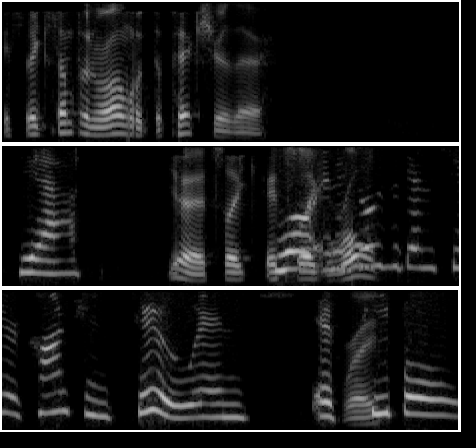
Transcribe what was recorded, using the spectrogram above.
it's, like something wrong with the picture there. Yeah. Yeah, it's like it's well, like and roll. it goes against your conscience too. And if Right. people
